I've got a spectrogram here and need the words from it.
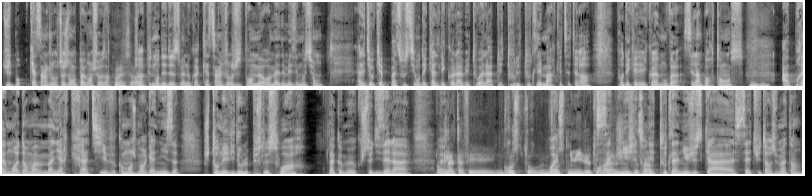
juste pour 4-5 jours. Tu vois, je demande pas grand-chose. Hein. Ouais. J'aurais pu demander deux semaines ou quoi, 4-5 jours juste pour me remettre de mes émotions. Elle a dit, OK, pas de souci, on décale tes collabs et tout. Elle a appelé tout- toutes les marques, etc. pour décaler les collabs. Donc voilà, c'est l'importance. Mhm. Après, moi, dans ma manière créative, comment je m'organise, je tourne mes vidéos le plus le soir. Là, comme euh, je te disais, là, Donc Euh, là, t'as fait une grosse, tour- une ouais. grosse nuit de tournage. cette nuit, j'ai tourné toute la nuit jusqu'à 7-8 heures du matin.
